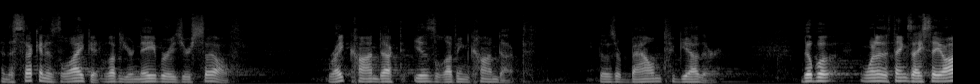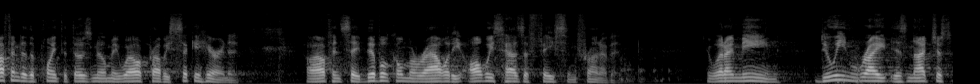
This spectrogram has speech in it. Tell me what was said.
And the second is like it love your neighbor as yourself. Right conduct is loving conduct, those are bound together. One of the things I say often to the point that those know me well are probably sick of hearing it. I often say biblical morality always has a face in front of it. And what I mean, doing right is not just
